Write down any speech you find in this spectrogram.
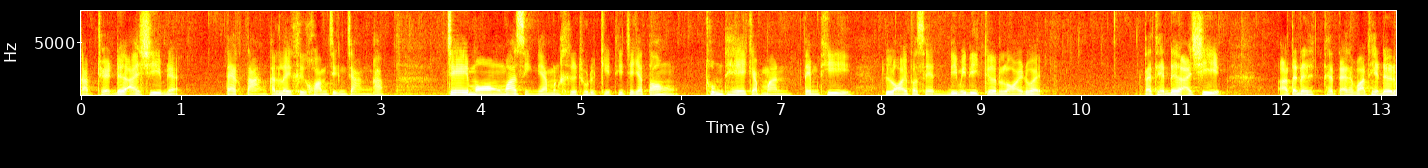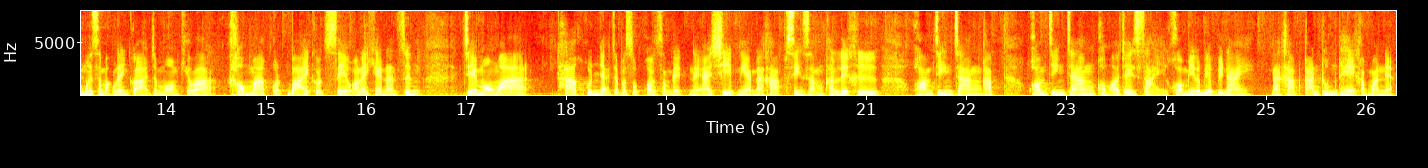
กับเทรดเดอร์อาชีพเนี่ยแตกต่างกันเลยคือความจริงจังครับเจมองว่าสิ่งนี้มันคือธุรกิจที่เจจะต้องทุ่มเทกับมันเต็มที่ร้อยเปอร์เซ็นต์ดีไม่ดีเกินร้อยด้วย แต่เทรดเดอร์อาชีพแต่แต่แต่ว่าเทรดเดอร์มือสมัครเล่นก็อาจจะมองแค่ว่าเข้ามากด buy กด sell อะไรแค่นั้น ซึ่งเจมองว่าถ้าคุณอยากจะประสบความสำเร็จในอาชีพนี้นะครับ สิ่งสำคัญเลยคือความจริงจังครับ ความจริงจัง ความเอาใจใส่ ความมีระเบียบวินัยนะครับ การทุ่มเทกับมันเนี่ย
